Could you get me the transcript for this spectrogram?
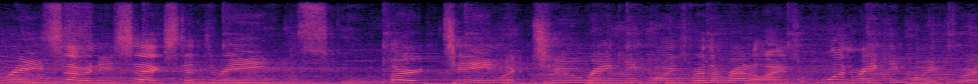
376 to 313 with two ranking points for the Red Alliance, one ranking point for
